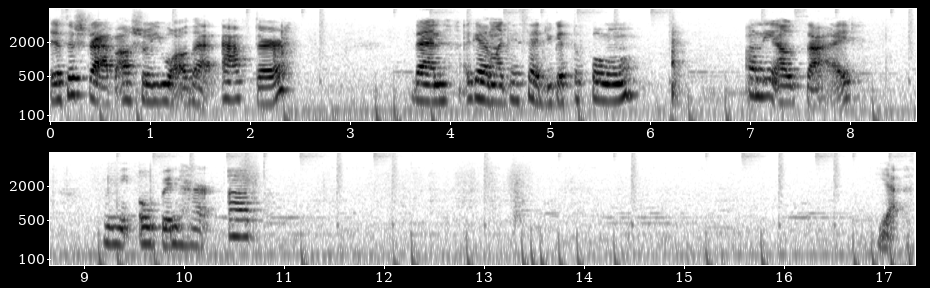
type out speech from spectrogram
there's a strap i'll show you all that after then again like i said you get the foam on the outside. Let me open her up. Yes.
